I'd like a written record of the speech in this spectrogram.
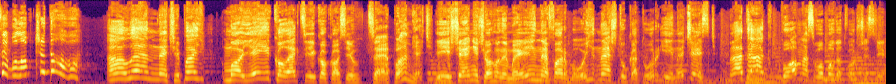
це було б чудово. Але не чіпай моєї колекції кокосів. Це пам'ять. І ще нічого не мий, не фарбуй, не штукатур і не честь. А так, повна свобода творчості.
